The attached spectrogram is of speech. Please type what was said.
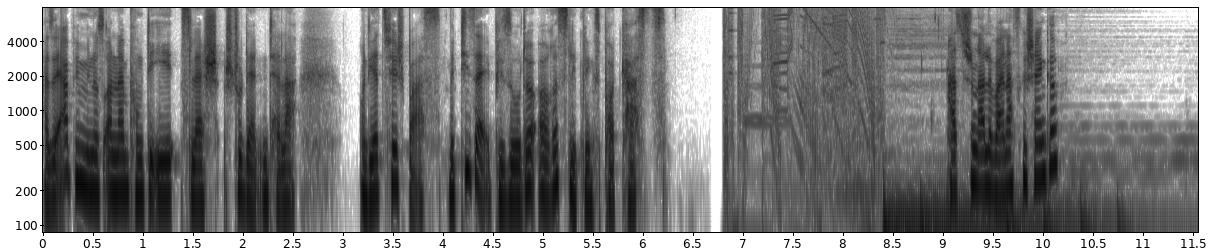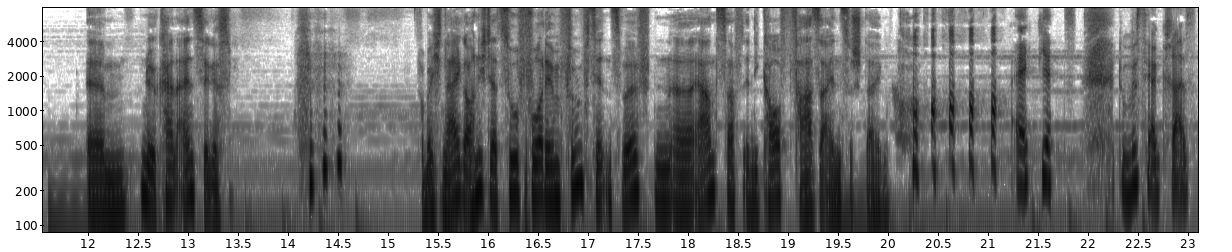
Also rp-online.de slash Studententeller. Und jetzt viel Spaß mit dieser Episode eures Lieblingspodcasts. Hast du schon alle Weihnachtsgeschenke? Ähm, nö, kein einziges. Aber ich neige auch nicht dazu, vor dem 15.12. Äh, ernsthaft in die Kaufphase einzusteigen. Echt jetzt? Du bist ja krass.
